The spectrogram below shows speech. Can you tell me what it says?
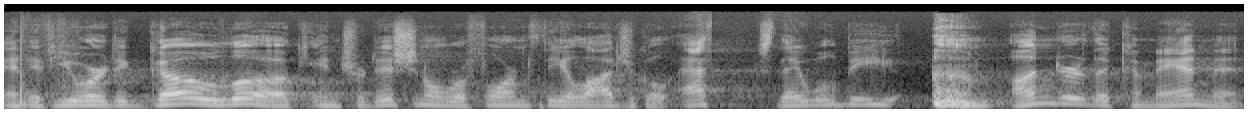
And if you were to go look in traditional Reformed theological ethics, they will be under the commandment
